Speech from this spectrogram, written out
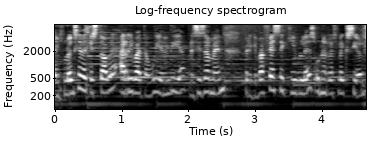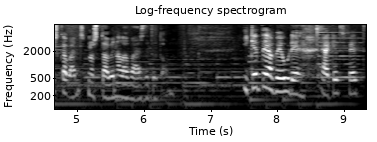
La influència d'aquesta obra ha arribat avui en dia precisament perquè va fer assequibles unes reflexions que abans no estaven a l'abast de tothom. I què té a veure aquest fet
